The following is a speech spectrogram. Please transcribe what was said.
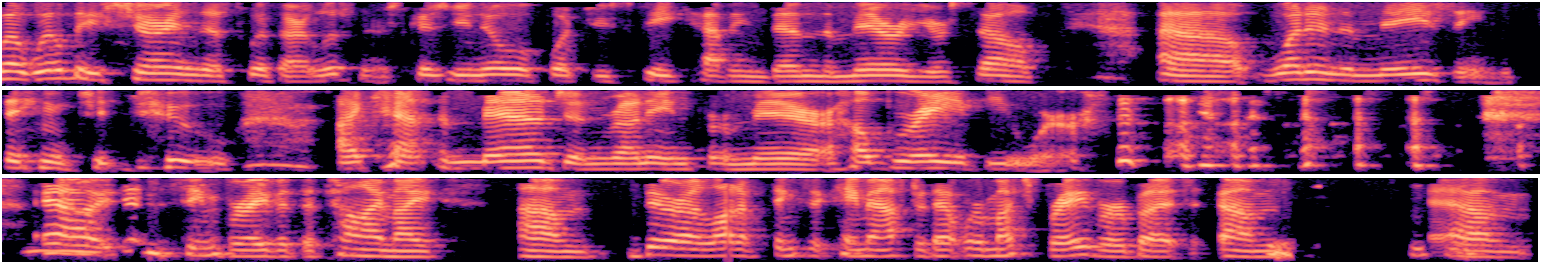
Well, we'll be sharing this with our listeners because you know of what you speak, having been the mayor yourself. Uh, what an amazing thing to do. I can't imagine running for mayor. How brave you were. it didn't seem brave at the time. I um, there are a lot of things that came after that were much braver, but um, um,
